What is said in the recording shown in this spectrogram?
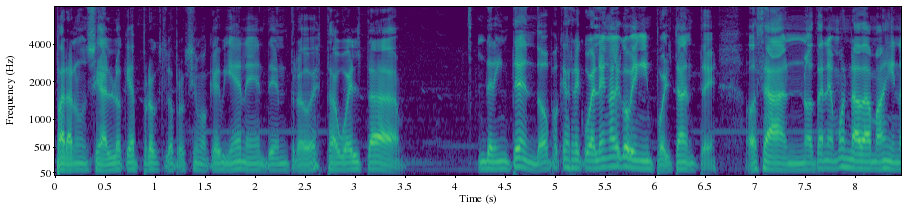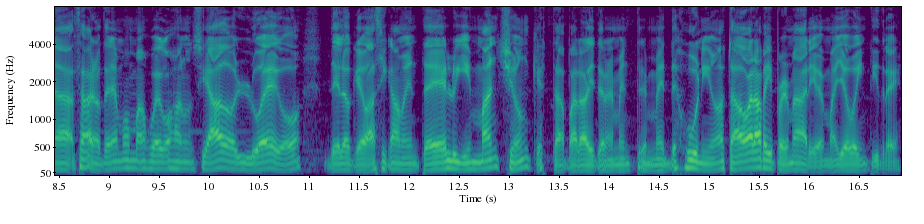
para anunciar lo que es lo próximo que viene dentro de esta vuelta de Nintendo, porque recuerden algo bien importante. O sea, no tenemos nada más y nada, o sea, no tenemos más juegos anunciados luego de lo que básicamente es Luigi's Mansion, que está para literalmente el mes de junio, hasta ahora Paper Mario, en mayo 23.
